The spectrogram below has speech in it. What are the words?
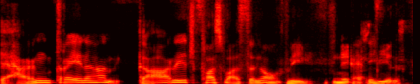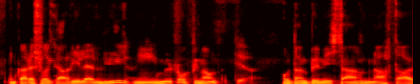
der Herrentrainer, Garic, was warst du noch? Nee, Nee, und gerade schon Spieler, ne? Himmelblock, genau. Ja. Und dann bin ich da, nach da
